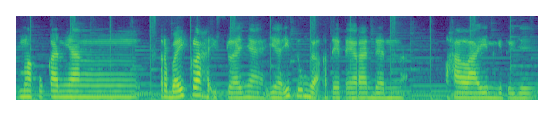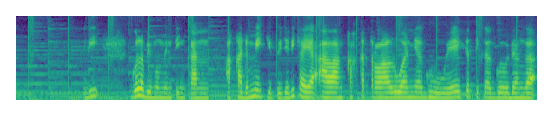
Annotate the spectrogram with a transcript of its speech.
melakukan yang terbaik lah istilahnya. Ya itu nggak keteteran dan hal lain gitu. Jadi gue lebih mementingkan akademik gitu. Jadi kayak alangkah keterlaluannya gue ketika gue udah nggak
